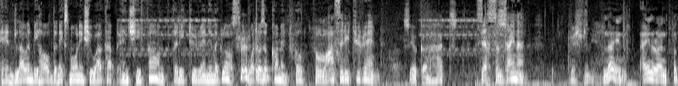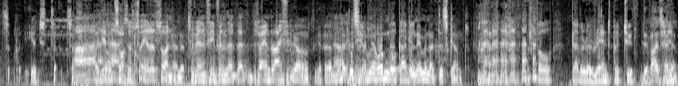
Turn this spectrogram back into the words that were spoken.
and lo and behold, the next morning she woke up and she found 32 rand in the glass. what was her comment, Phil? For was 32 Rand? Sie hat, 16 Zähne. Nein, ein Rand von z- jetzt z- z- Ah, Bei jeder Zahn. so- so- jeder Zahn. Ja, der Sie Zahn. werden 32. ja, das, Ja, wir haben Phil gave it- genommen einen Discount. Phil gave her a rand per tooth. Die weiß Helen. And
